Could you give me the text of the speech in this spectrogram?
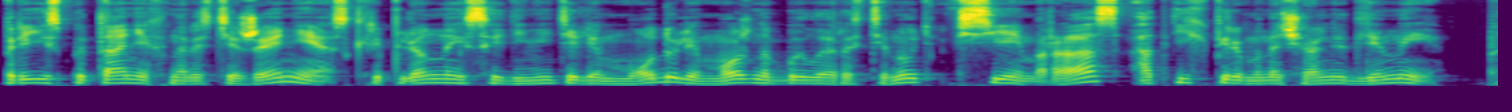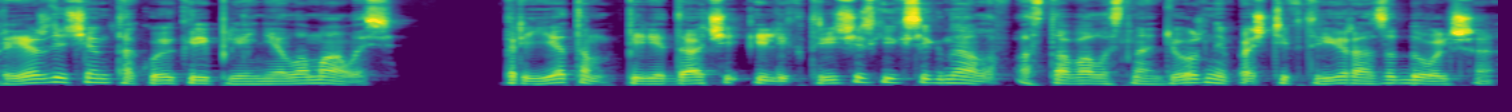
При испытаниях на растяжение скрепленные соединителем модули можно было растянуть в 7 раз от их первоначальной длины, прежде чем такое крепление ломалось. При этом передача электрических сигналов оставалась надежной почти в три раза дольше.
